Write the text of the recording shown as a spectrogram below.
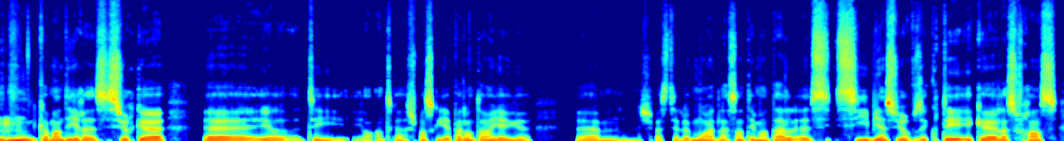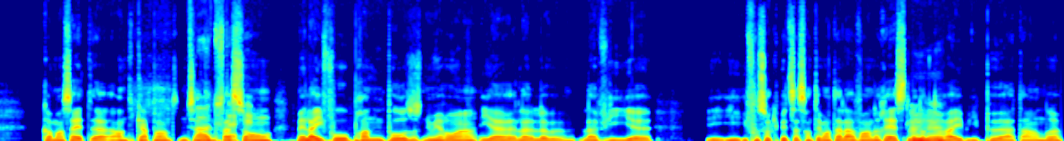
comment dire, c'est sûr que, et, en tout cas, je pense qu'il n'y a pas longtemps, il y a eu, euh, je sais pas, c'était le mois de la santé mentale. Euh, si, si, bien sûr vous écoutez et que la souffrance commence à être euh, handicapante d'une certaine Ah, à façon, mais là il faut prendre une pause. Numéro un, il y a la, la- la vie, euh, il, faut s'occuper de sa santé mentale avant le reste. Le Mhm. doctorat, il, il peut attendre.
